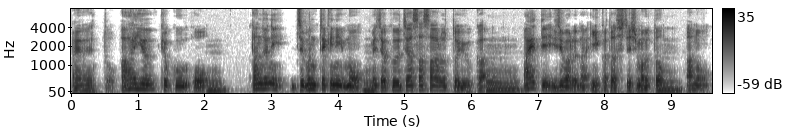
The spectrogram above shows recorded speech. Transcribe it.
えっと、ああいう曲をう。う、ん。単純に自分的にもううんめちゃくちゃ刺さるというか、うん。あえて意地悪な言い方してしまうと、うんあの、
